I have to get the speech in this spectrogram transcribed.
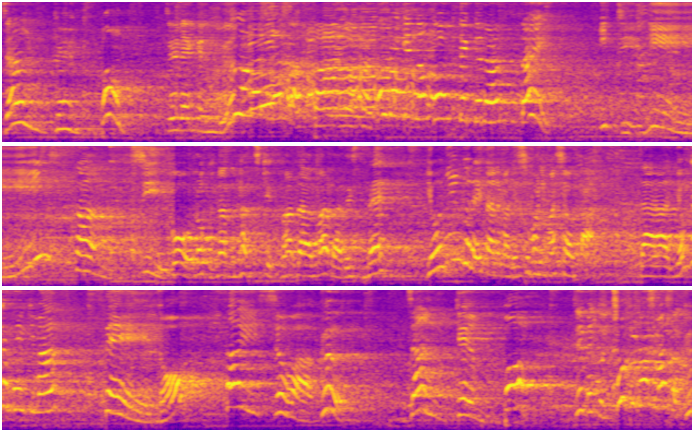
じゃんけんぽん。ジュベ君グーを出しました。ターンの方だけ残ってください。123456789まだまだですね。4人ぐらいになるまで絞りましょうか。じゃあ4回戦いきます。せーの。最初はグー。じゃんけんぽん。ジェベ君チョキ出しました。グー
